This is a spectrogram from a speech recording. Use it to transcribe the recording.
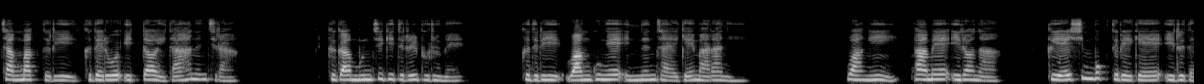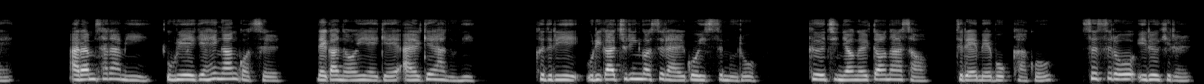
장막들이 그대로 있더이다 하는지라. 그가 문지기들을 부르매 그들이 왕궁에 있는 자에게 말하니 왕이 밤에 일어나 그의 신복들에게 이르되 아람 사람이 우리에게 행한 것을 내가 너희에게 알게 하노니 그들이 우리가 줄인 것을 알고 있으므로 그 진영을 떠나서 들에 매복하고 스스로 이르기를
